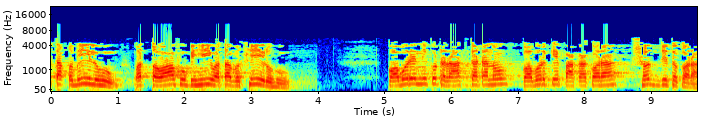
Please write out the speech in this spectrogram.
তাকবিলুহু ওয়া তাওয়াফু বিহি ওয়া তাবখিরুহু। কবরের নিকট রাত কাটানো, কবরকে পাকা করা, সজ্জিত করা,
